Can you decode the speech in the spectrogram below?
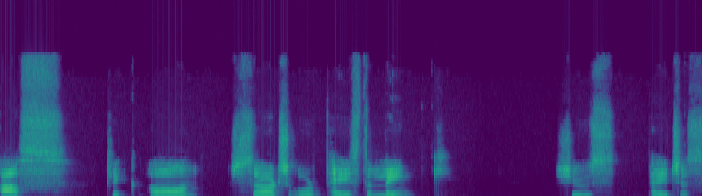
us, click on search or paste the link, choose pages.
